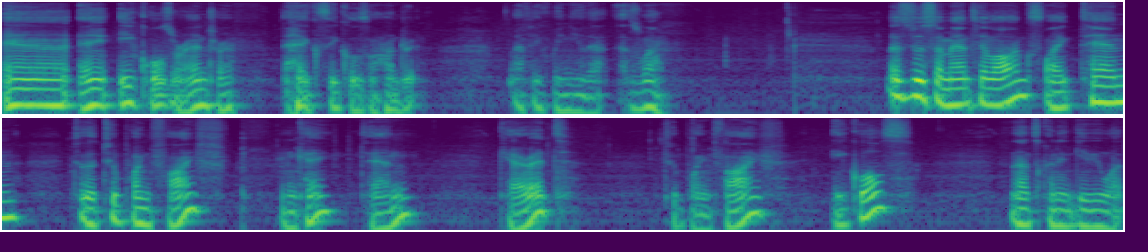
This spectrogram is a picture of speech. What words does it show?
and, and equals or enter x equals 100. I think we knew that as well. Let's do some antilogs like 10 to the 2.5. Okay, 10 caret 2.5 equals that's going to give you what?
